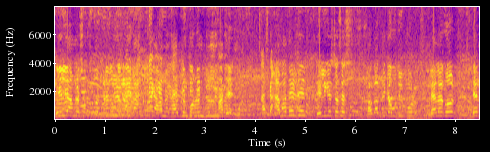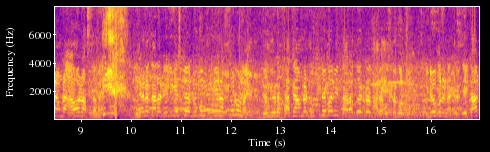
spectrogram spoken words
ডেইলি আমরা সবসময় ট্যুরিজম নিয়ে কাজ করি আমরা চাই তিন তিন আজকে আমাদের যে ডেলিগেট আছে সকাল থেকে উদয়পুর মেলাগড় দেন আমরা আওয়ার রাস্তা নাই। এখানে তারা ডেলিগেটে ঢুকুন এই রাস্তাটাও নাই। যাতে আমরা ঢুকতে পারি তারা তো একটা ব্যবস্থা করব। এটাও করে না এই কার্ড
